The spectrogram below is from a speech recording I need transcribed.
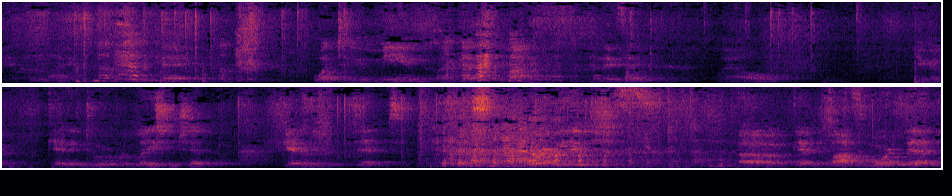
Get a life. Okay. What do you mean by get a life? And they say, well, you're going to get into a relationship, get into debt, get mortgage, uh, get lots more debt,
